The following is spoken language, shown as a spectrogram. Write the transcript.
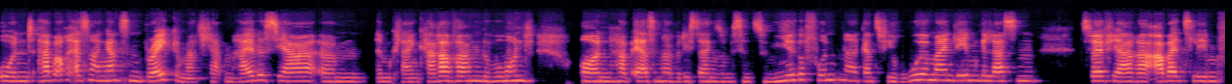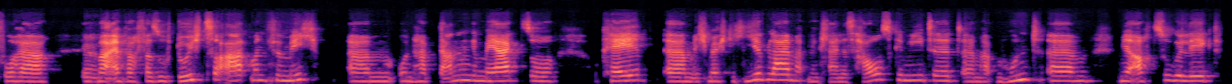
und habe auch erstmal einen ganzen Break gemacht. Ich habe ein halbes Jahr ähm, im kleinen Caravan gewohnt und habe erstmal, würde ich sagen, so ein bisschen zu mir gefunden, ganz viel Ruhe in mein Leben gelassen. Zwölf Jahre Arbeitsleben vorher ja. mal einfach versucht durchzuatmen für mich ähm, und habe dann gemerkt, so, okay, ähm, ich möchte hier bleiben, habe mir ein kleines Haus gemietet, ähm, habe einen Hund ähm, mir auch zugelegt.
